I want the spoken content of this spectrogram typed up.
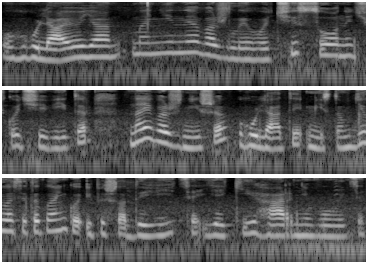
гуляю я. Мені не важливо, чи сонечко, чи вітер. Найважніше гуляти містом. Вділася тепленько і пішла. Дивіться, які гарні вулиці,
